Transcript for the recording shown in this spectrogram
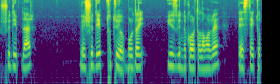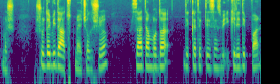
şu dipler ve şu dip tutuyor. Burada 100 günlük ortalama ve destek tutmuş. Şurada bir daha tutmaya çalışıyor. Zaten burada dikkat ettiyseniz bir ikili dip var.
